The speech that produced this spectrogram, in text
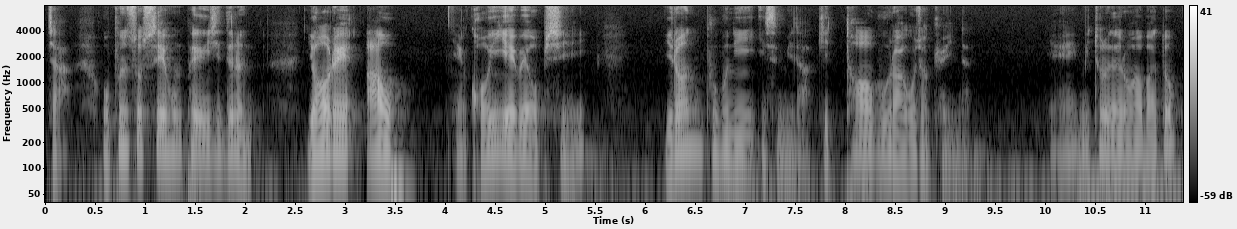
자, 오픈소스의 홈페이지들은 열의 아홉, 예, 거의 예외 없이 이런 부분이 있습니다. GitHub라고 적혀있는 예, 밑으로 내려가 봐도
